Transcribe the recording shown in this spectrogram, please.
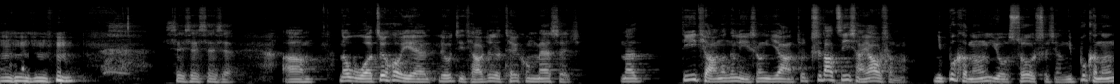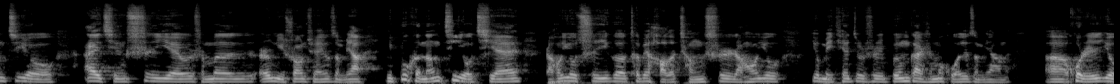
嗯 谢谢谢谢。啊，那我最后也留几条这个 take home message。那第一条呢，跟李生一样，就知道自己想要什么。你不可能有所有事情，你不可能既有爱情、事业，又什么儿女双全，又怎么样？你不可能既有钱，然后又是一个特别好的城市，然后又又每天就是不用干什么活，又怎么样的？呃，或者有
